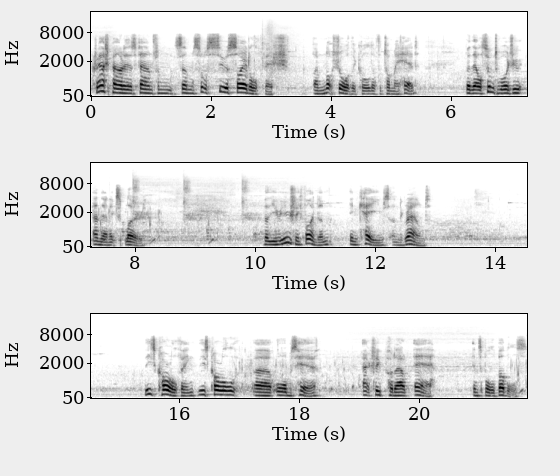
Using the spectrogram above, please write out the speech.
Crash powder is found from some sort of suicidal fish. I'm not sure what they're called off the top of my head, but they'll swim towards you and then explode. But you usually find them in caves underground. These coral thing, these coral uh, orbs here, actually put out air in small bubbles.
